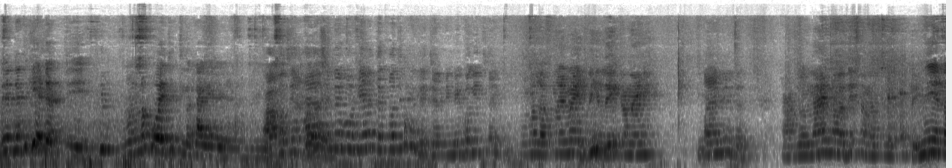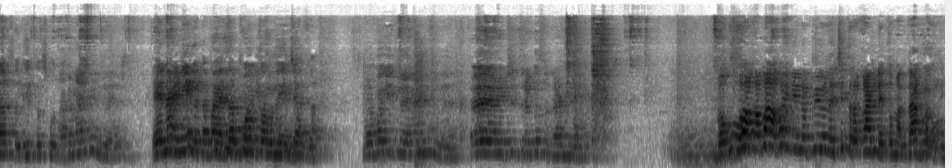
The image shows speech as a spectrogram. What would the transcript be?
दिंडीत गेल्यात ती. मग नको आहे तिथलं काय. मी बघितलंय की. मलाच नाही माहीत नेलंय का नाही? नाही नेलं. अगं नाही मला दिसणार कुठे? नेलं असं इथंच होत. अगं नाही नेलंय ए नाही नेलं तर बायचा फोन करून विचारला. मी बघितलंय नाही नेलंय ए मी चित्र कसं काढलंय? बघू हो का? भाऊ बहिणीनं पिऊन चित्र काढले तुम्हाला दाखवते.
